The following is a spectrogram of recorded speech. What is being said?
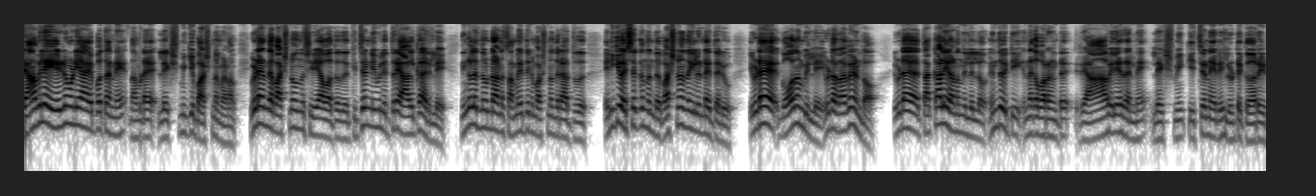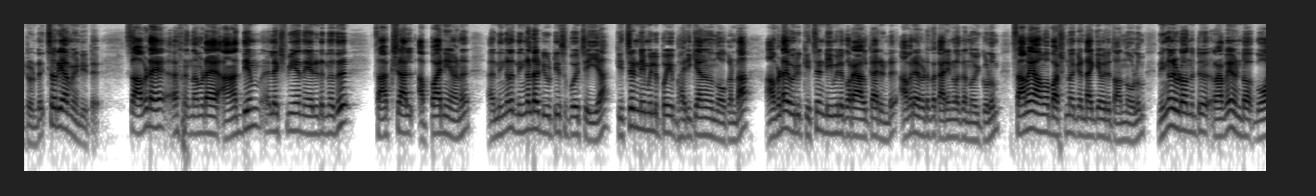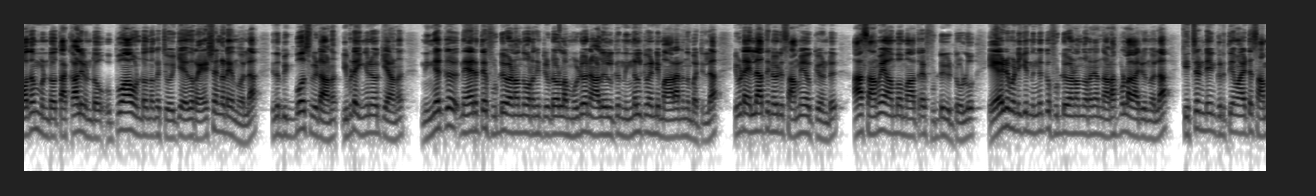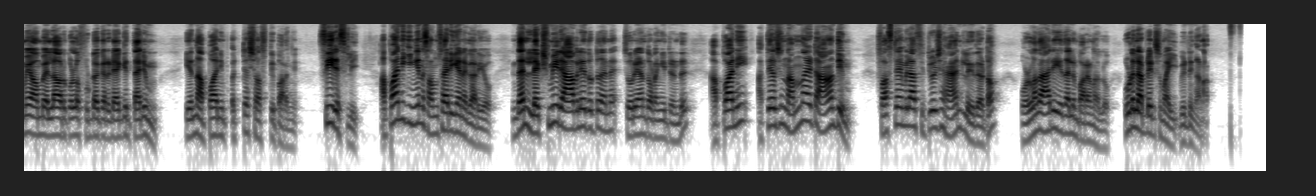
രാവിലെ ഏഴ് മണിയായപ്പോൾ തന്നെ നമ്മുടെ ലക്ഷ്മിക്ക് ഭക്ഷണം വേണം. ഇവിടെ എന്താ ഭക്ഷണം ഒന്നും ശരിയാവാത്തത്? കിച്ചൺ ടീമിൽ ഇത്രയും ആൾക്കാരില്ലേ? നിങ്ങൾ എന്തുകൊണ്ടാണ് സമയത്തിന് ഭക്ഷണം തരാത്തത്? എനിക്ക് വിശക്കുന്നുണ്ട്. ഭക്ഷണം എന്തെങ്കിലും ഉണ്ടായി തരൂ. ഇവിടെ ഗോതമ്പില്ലേ ഇവിടെ റവ ഉണ്ടോ? ഇവിടെ തക്കാളി കാണുന്നില്ലല്ലോ? എന്ത് പറ്റി? എന്നൊക്കെ പറഞ്ഞിട്ട് രാവിലെ തന്നെ ലക്ഷ്മി കിച്ചൺ ഏരിയയിലോട്ട് കയറിയിട്ടുണ്ട് ചൊറിയാൻ വേണ്ടിയിട്ട്. സോ അവിടെ നമ്മുടെ ആദ്യം ലക്ഷ്മിയെ നേരിടുന്നത് സാക്ഷാൽ അപ്പാനിയാണ്. നിങ്ങൾ നിങ്ങളുടെ ഡ്യൂട്ടീസ് പോയി ചെയ്യുക. കിച്ചൺ ടീമിൽ പോയി ഭരിക്കാനൊന്നും നോക്കണ്ട. അവിടെ ഒരു കിച്ചൺ ടീമിൽ കുറേ ആൾക്കാരുണ്ട്. അവരവിടുത്തെ കാര്യങ്ങളൊക്കെ നോക്കിക്കോളും. സമയമാകുമ്പോൾ ഭക്ഷണമൊക്കെ ഉണ്ടാക്കി അവർ തന്നോളും. നിങ്ങൾ ഇവിടെ വന്നിട്ട് റവയുണ്ടോ ഗോതമ്പുണ്ടോ തക്കാളി ഉണ്ടോ ഉപ്പുമാവുണ്ടോ എന്നൊക്കെ ചോദിക്കുക. ഇത് റേഷൻ കടയൊന്നുമല്ല. ഇത് ബിഗ് ബോസ് വീടാണ്. ഇവിടെ ഇങ്ങനെയൊക്കെയാണ്. നിങ്ങൾക്ക് നേരത്തെ ഫുഡ് വേണമെന്ന് പറഞ്ഞിട്ട് ഇവിടെയുള്ള മുഴുവൻ ആളുകൾക്ക് നിങ്ങൾക്ക് വേണ്ടി മാറാനൊന്നും പറ്റില്ല. ഇവിടെ എല്ലാത്തിനും ഒരു സമയമൊക്കെ ഉണ്ട്. ആ സമയമാകുമ്പോൾ മാത്രമേ ഫുഡ് കിട്ടുള്ളൂ. ഏഴ് മണിക്ക് നിങ്ങൾക്ക് ഫുഡ് വേണമെന്ന് പറഞ്ഞാൽ നടപ്പുള്ള കാര്യമൊന്നുമല്ല. കിച്ചൺ ടീം കൃത്യമായിട്ട് സമയമാകുമ്പോൾ എല്ലാവർക്കുള്ള ഫുഡൊക്കെ റെഡിയാക്കി തരും. എന്ന് അപ്പാനി ഒറ്റ ശ്വാസത്തിൽ പറഞ്ഞു. സീരിയസ്ലി അപ്പാനിക്ക് ഇങ്ങനെ സംസാരിക്കാനൊക്കെ അറിയോ? എന്തായാലും ലക്ഷ്മി രാവിലെ തൊട്ട് തന്നെ ചൊറിയാൻ തുടങ്ങിയിട്ടുണ്ട്. അപ്പാനി അത്യാവശ്യം നന്നായിട്ട് ആദ്യം ഫസ്റ്റ് ടൈമിൽ ആ സിറ്റുവേഷൻ ഹാൻഡിൽ ചെയ്തു കേട്ടോ. ഉള്ളത് ആര് ചെയ്താലും പറയണമല്ലോ. കൂടുതൽ അപ്ഡേറ്റ്സുമായി വീണ്ടും കാണാം.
